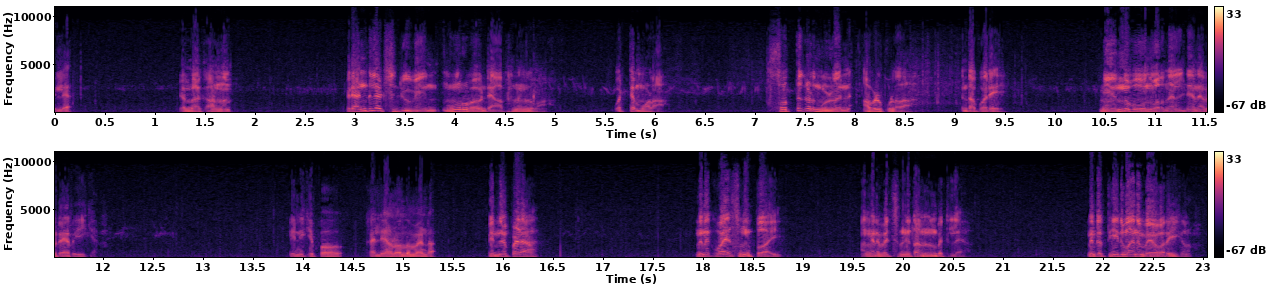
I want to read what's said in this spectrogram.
ഇല്ല. എന്നാ കാണണം. രണ്ടു ലക്ഷം രൂപയും നൂറ് പവന്റെ ആഭരണങ്ങളുമാ ഒറ്റ മോളാ. സ്വത്തുക്കൾ മുഴുവൻ അവൾക്കുള്ളതാ. എന്താ പോരെ? നീ എന്ന് പോകുന്നു പറഞ്ഞാൽ ഞാൻ അവരെ അറിയിക്കാം. എനിക്കിപ്പോ കല്യാണമൊന്നും വേണ്ട. പിന്നെ എപ്പോഴാ? നിനക്ക് വയസ്സ് മുപ്പതായി. അങ്ങനെ വെച്ച് നീട്ടാനൊന്നും പറ്റില്ല. നിന്റെ തീരുമാനം വേഗം അറിയിക്കണം.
